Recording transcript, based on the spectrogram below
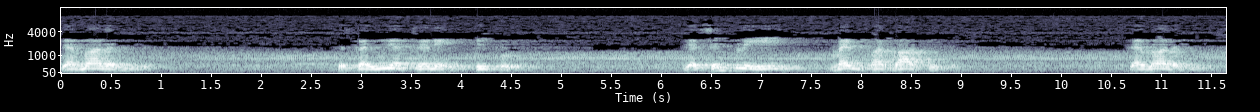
They have no other business. That's why we are training people. They are simply meant for God's business. They have no other business.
